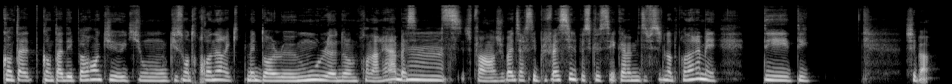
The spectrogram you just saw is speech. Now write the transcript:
quand t'as quand t'as des parents qui qui ont qui sont entrepreneurs et qui te mettent dans le moule de l'entrepreneuriat, bah mm. enfin je vais pas dire que c'est plus facile parce que c'est quand même difficile l'entrepreneuriat, mais t'es t'es je sais pas,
